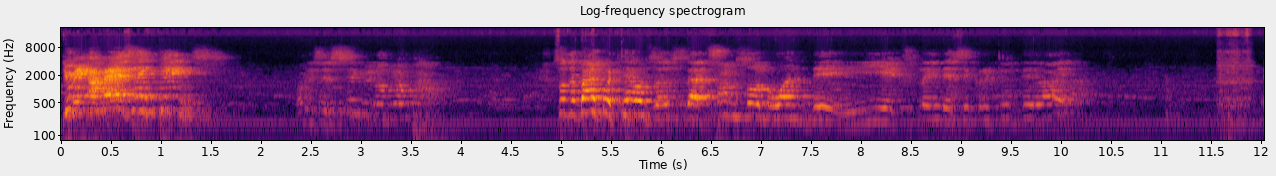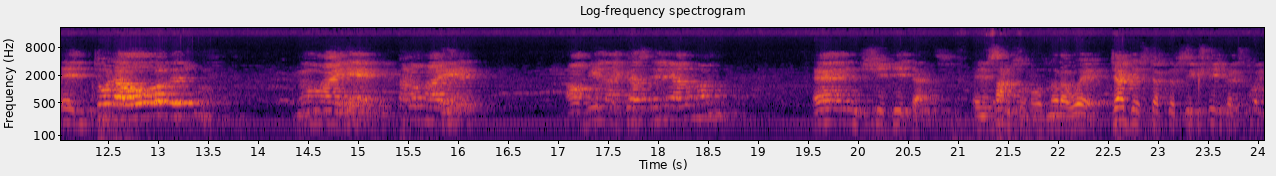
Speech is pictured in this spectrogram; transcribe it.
doing amazing things. What is the secret of your power? So the Bible tells us that Samson one day he explained the secret to Delilah and told her all the truth. You know my head, you cut my head, I'll be like just any other man. And she did that. And Samson was not aware. Judges chapter 16, verse 20.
